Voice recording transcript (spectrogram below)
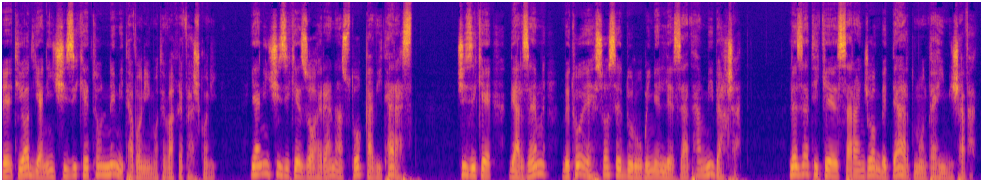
اعتیاد یعنی چیزی که تو نمی‌توانی متوقفش کنی. یعنی چیزی که ظاهرا از تو قوی تر است. چیزی که در ضمن به تو احساس دروغین لذت هم میبخشد. لذتی که سرانجام به درد منتهی می شود.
